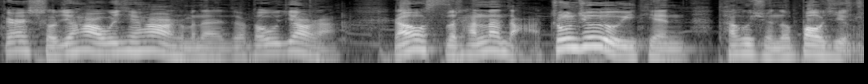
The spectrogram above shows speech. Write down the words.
跟手机号、微信号什么的，这都要上，然后死缠烂打，终究有一天他会选择报警。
